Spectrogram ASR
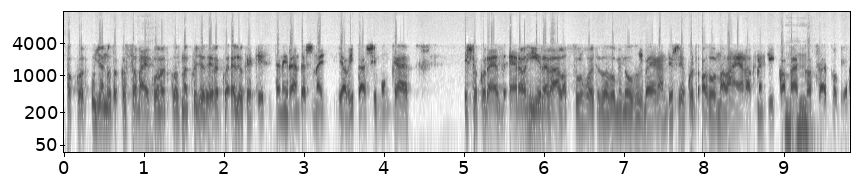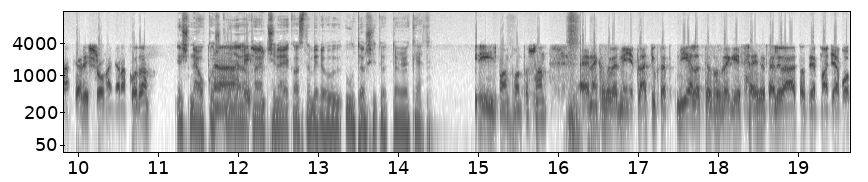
akkor ugyanazok a szabályok vonatkoznak, hogy azért akkor elő kell készíteni rendesen egy javítási munkát, és akkor ez erre a hírre válaszul volt ez az ominózus bejelentés, hogy akkor azonnal álljanak neki, kapát, Mhm. kacát dobjanak el, és rohanjanak oda. És ne okoskodjanak, és- hanem csinálják azt, amire utasította őket. Így van pontosan. Ennek az eredményét látjuk, tehát mielőtt ez az egész helyzet előállt, azért nagyjából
